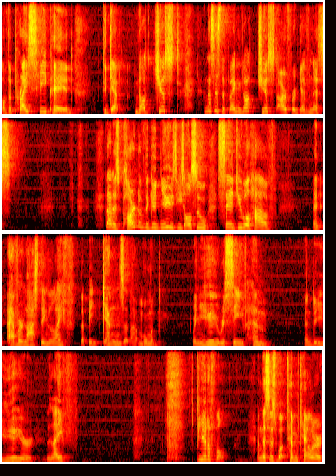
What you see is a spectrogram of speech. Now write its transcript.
of the price He paid to get not just, and this is the thing, not just our forgiveness. That is part of the good news. He's also said you will have an everlasting life that begins at that moment when you receive Him into your life. It's beautiful. And this is what Tim Keller,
